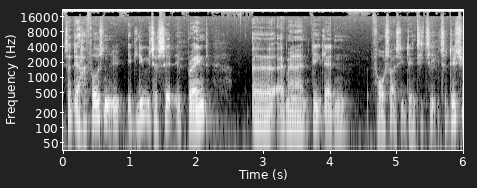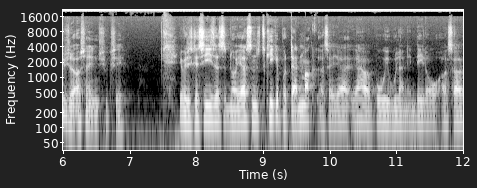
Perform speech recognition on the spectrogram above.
Så det har fået sådan et liv i sig selv, et brand, øh, at man er en del af den forsvarsidentitet. Så det synes jeg også er en succes. Jeg vil det skal sige, altså, når jeg sådan kigger på Danmark, altså jeg, jeg har jo boet i udlandet en del år, og så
